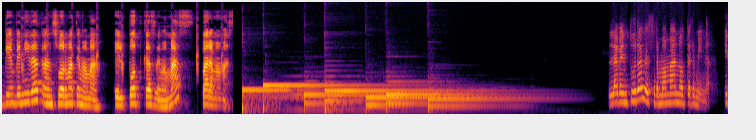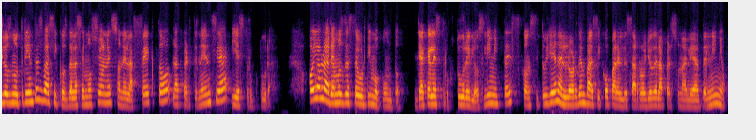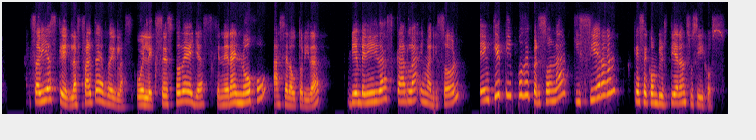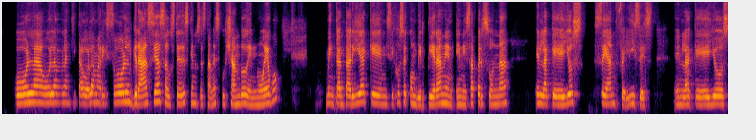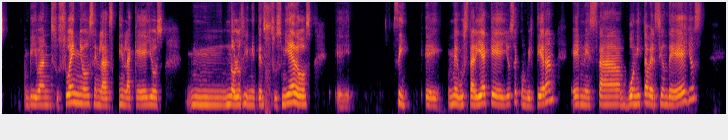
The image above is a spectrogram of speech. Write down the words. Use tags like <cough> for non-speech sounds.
Bienvenida a Transfórmate Mamá, el podcast de mamás para mamás. La aventura de ser mamá no termina y los nutrientes básicos de las emociones son el afecto, la pertenencia y estructura. Hoy hablaremos de este último punto, ya que la estructura y los límites constituyen el orden básico para el desarrollo de la personalidad del niño. ¿Sabías que la falta de reglas o el exceso de ellas genera enojo hacia la autoridad? Bienvenidas Carla y Marisol. ¿En qué tipo de persona quisieran que se convirtieran sus hijos? Hola, hola Blanquita, hola Marisol. Gracias a ustedes que nos están escuchando de nuevo. Me encantaría que mis hijos se convirtieran en, en esa persona en la que ellos sean felices, en la que ellos vivan sus sueños, en, las, en la que ellos mm, no los limiten sus miedos. Eh, sí, eh, me gustaría que ellos se convirtieran en esa bonita versión de ellos,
